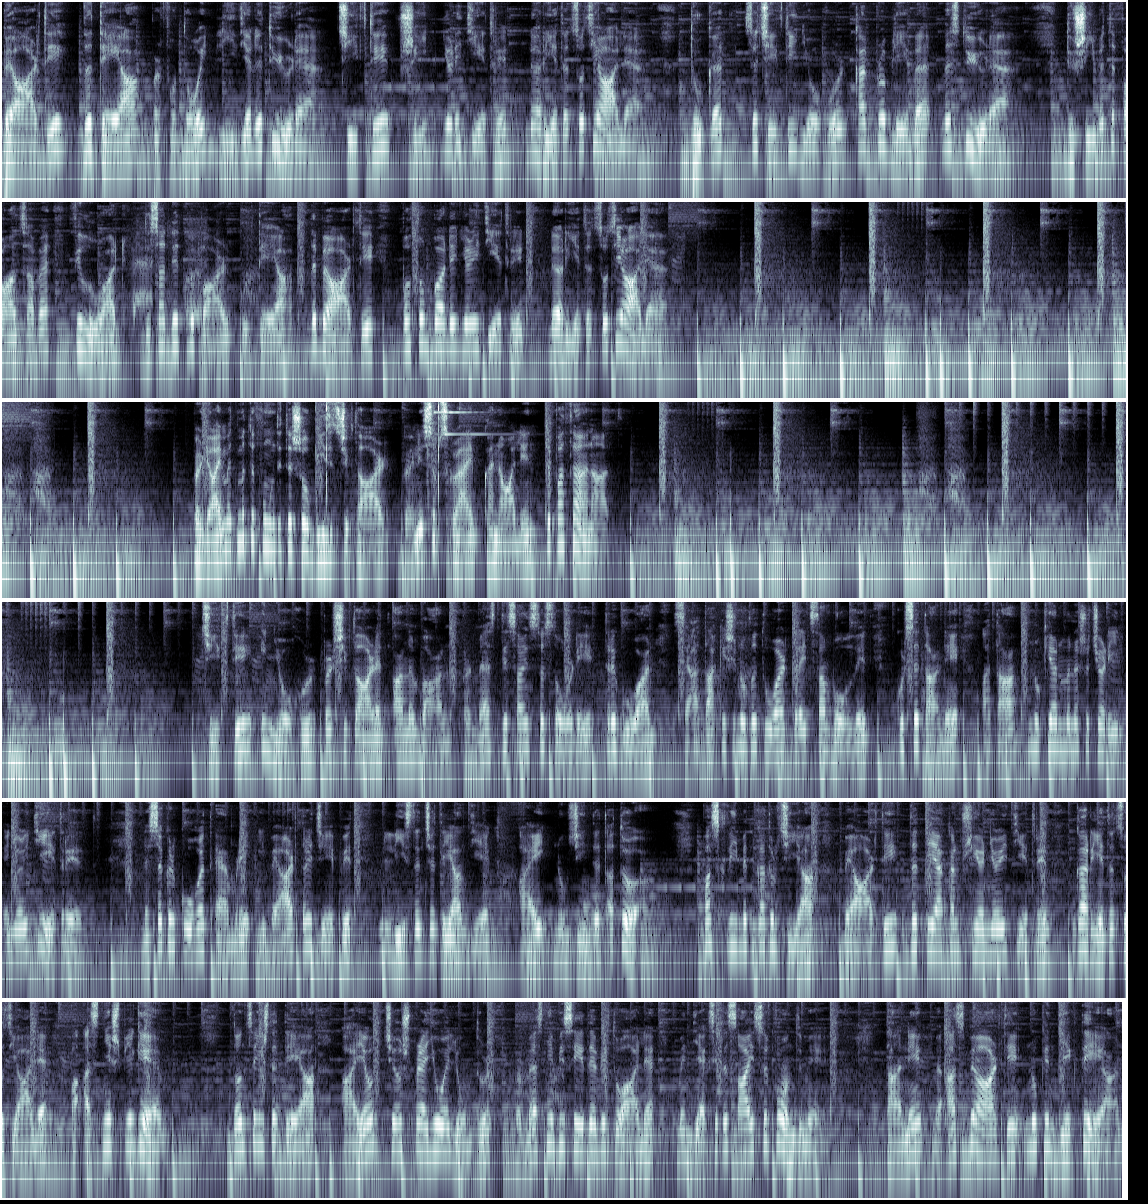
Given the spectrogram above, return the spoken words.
Bearti dhe Tea përfundojnë lidhjen e tyre. Çifti fshin njëri-tjetrin në rrjetet sociale. Duket se çifti i njohur kanë probleme mes tyre. Dyshimet e fansave filluan disa ditë më parë kur Tea dhe Bearti po thumbonin njëri-tjetrin në rrjetet sociale. Për lajmet më të fundit të showbizit shqiptar, bëni subscribe kanalin të pathënat. Çifti i njohur për shqiptarët anembanë përmes disa instastori treguan se ata kishin udhëtuar drejt Stambollit, kurse tani ata nuk janë më në shoqërinë e njëri-tjetrit. Nëse kërkohet emri i Beart Rexhepit në listën që Tea ndjek, ai nuk gjindet aty. Pas kthimit nga Turqia, Bearti dhe Tea kanë fshirë njëri-tjetrin nga rrjetet sociale pa asnjë shpjegim. Ndonëse ishte Tea, ajo që u shpreh jo e lumtur përmes një bisede virtuale me ndjekësit e saj së fundmi, tanimë as Bearti nuk e ndjek Tean,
